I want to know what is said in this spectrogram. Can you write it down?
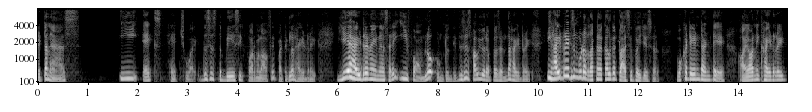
written as EXHY this is the basic formula of a particular hydride a hydrate అయినా సరే ఈ ఫామ్లో ఉంటుంది. This is how you represent the hydride ఈ హైడ్రైట్స్ని కూడా రకరకాలుగా క్లాసిఫై చేశారు. ఒకటి ఏంటంటే అయానిక్ హైడ్రైట్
